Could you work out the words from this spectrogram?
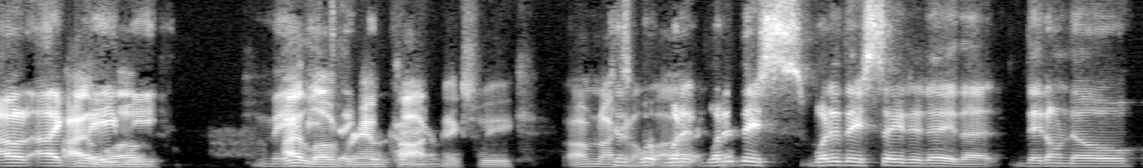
I don't like I maybe. love- maybe I love take the Ram cock next week. I'm not Because gonna what, lie. what did, what did they what did they say today that they don't know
